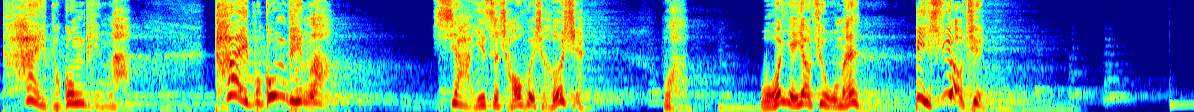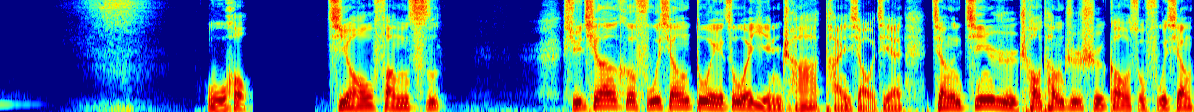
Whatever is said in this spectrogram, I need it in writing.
太不公平了！太不公平了！下一次朝会是何时？我，我也要去午门，必须要去。午后。教坊司，许七安和福香对坐饮茶，谈笑间，将今日朝堂之事告诉福香，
